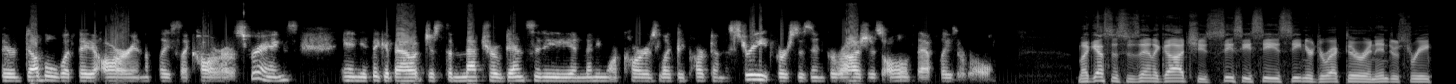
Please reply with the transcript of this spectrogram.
they're double what they are in a place like Colorado Springs, and you think about just the metro density and many more cars likely parked on the street versus in garages, all of that plays a role. My guest is Susanna Gotsch. She's CCC's Senior Director and Industry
